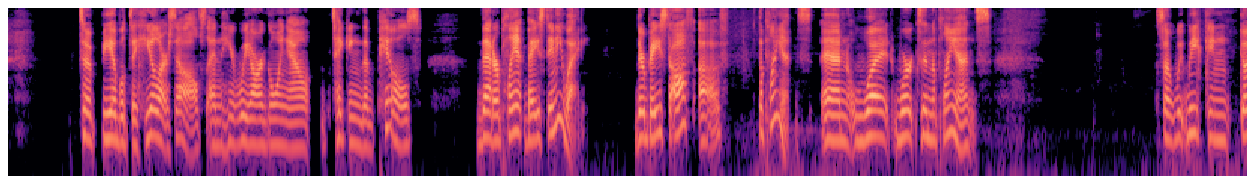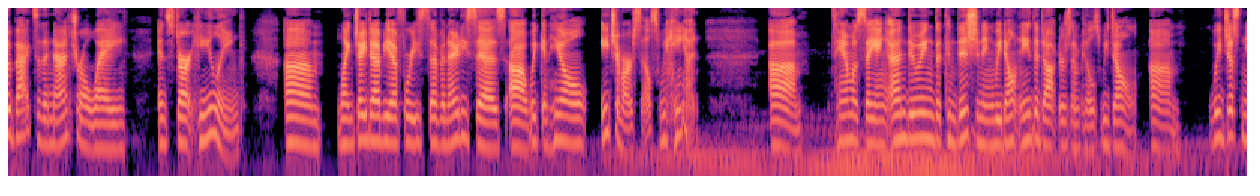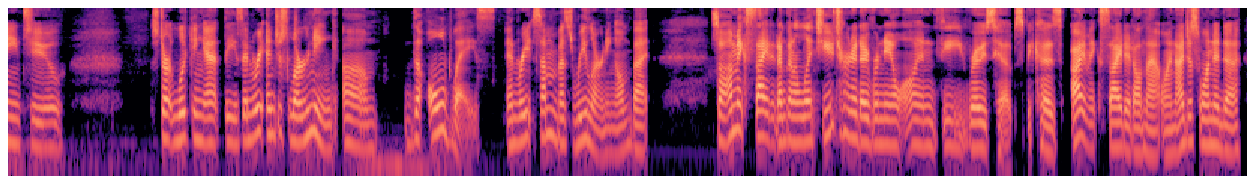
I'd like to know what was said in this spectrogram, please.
to be able to heal ourselves. And here we are going out taking the pills that are plant based anyway. They're based off of the plants and what works in the plants. So we, we can go back to the natural way and start healing. Um, like JW4780 says, uh, we can heal each of ourselves. We can. Um, Tam was saying, undoing the conditioning, we don't need the doctors and pills. We don't. Um, we just need to start looking at these and re- and just learning um, the old ways and re- some of us relearning them. But so I'm excited. I'm going to let you turn it over, Neil, on the rose hips because I'm excited on that one. I just wanted to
